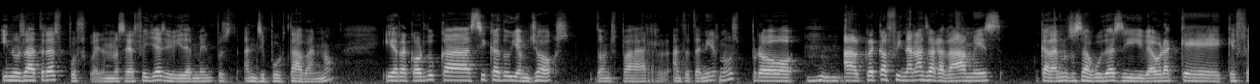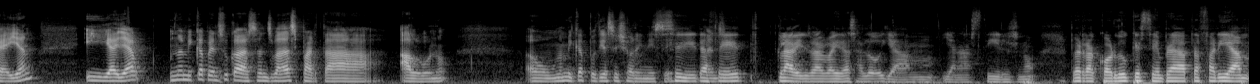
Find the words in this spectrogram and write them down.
i nosaltres, doncs, amb les seves filles, evidentment, doncs, ens hi portaven, no? I recordo que sí que duíem jocs, doncs, per entretenir-nos, però el, crec que al final ens agradava més quedar-nos assegudes i veure què, què feien, i allà una mica penso que se'ns va despertar alguna no? Una mica podia ser això a l'inici. Sí, de penso. fet, clar, dins del ball de saló hi ha, hi ha estils, no? Però recordo que sempre preferíem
